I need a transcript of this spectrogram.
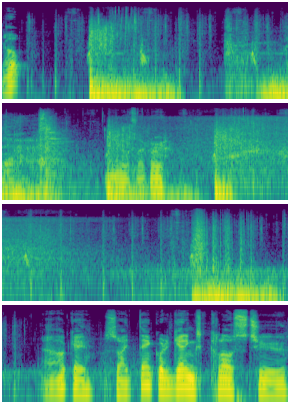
Nope. There you go, fucker. Okay, so I think we're getting close to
